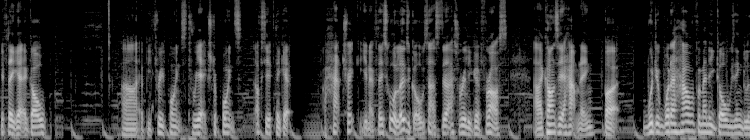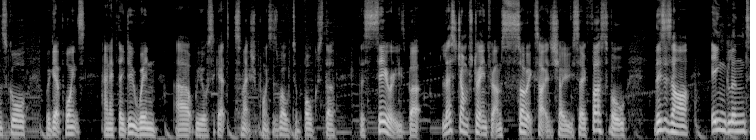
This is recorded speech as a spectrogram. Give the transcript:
If they get a goal, uh, it'd be three points, three extra points. Obviously, if they get a hat trick, you know, if they score loads of goals, that's that's really good for us. I can't see it happening, but would it, however many goals England score, we get points, and if they do win, uh, we also get some extra points as well to bolster the series. But let's jump straight into it. I'm so excited to show you. So first of all, this is our England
